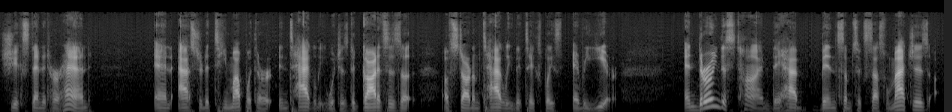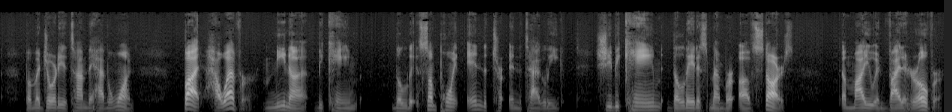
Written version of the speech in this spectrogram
she extended her hand and asked her to team up with her in Tag League, which is the Goddesses of, of Stardom Tag League that takes place every year. And during this time, they have been some successful matches, but majority of the time they haven't won. But however, Mina became the some point in the in the tag league, she became the latest member of Stars. Mayu invited her over,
